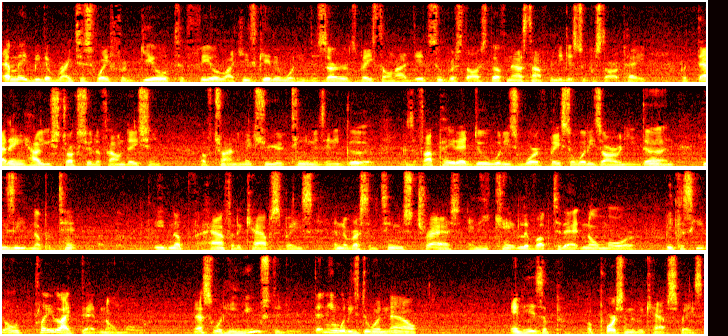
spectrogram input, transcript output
that may be the righteous way for Gil to feel like he's getting what he deserves based on I did superstar stuff. Now it's time for me to get superstar pay. But that ain't how you structure the foundation of trying to make sure your team is any good. Because if I pay that dude what he's worth based on what he's already done, he's eating up a ten, eating up half of the cap space, and the rest of the team is trash, and he can't live up to that no more because he don't play like that no more. That's what he used to do. That ain't what he's doing now. And his a, a portion of the cap space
